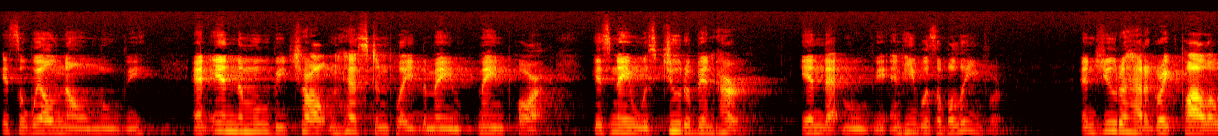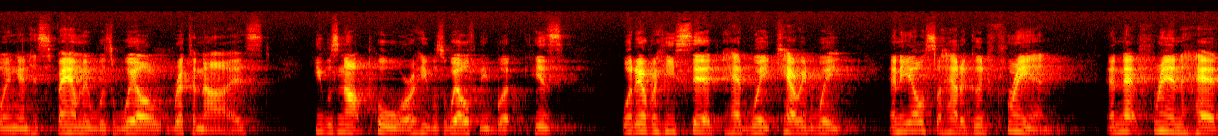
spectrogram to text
It's a well known movie. And in the movie, Charlton Heston played the main, main part. His name was Judah Ben Hur in that movie, and he was a believer. And Judah had a great following, and his family was well recognized. He was not poor, he was wealthy, but his whatever he said had weight, carried weight. And he also had a good friend, and that friend had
